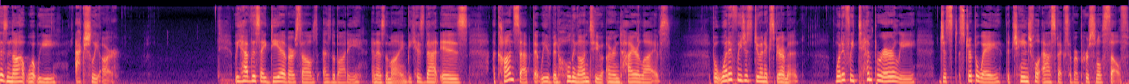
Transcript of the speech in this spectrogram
is not what we actually are. We have this idea of ourselves as the body and as the mind because that is a concept that we've been holding on to our entire lives. But what if we just do an experiment? What if we temporarily just strip away the changeful aspects of our personal self?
